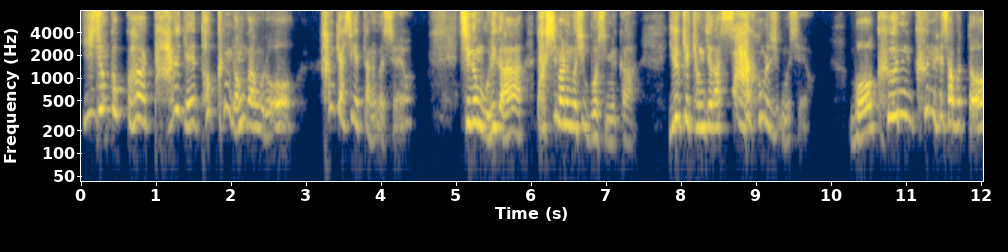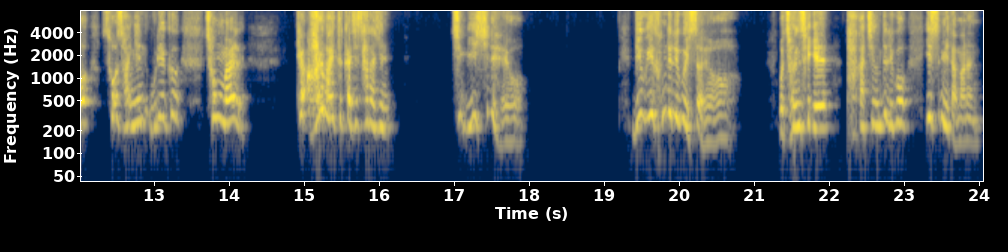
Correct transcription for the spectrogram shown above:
이전 것과 다르게 더 큰 영광으로 함께 하시겠다는 것이에요. 지금 우리가 낙심하는 것이 무엇입니까? 이렇게 경제가 싹 허물어진 것이에요. 뭐 큰 큰 회사부터 소상인 우리의 그 정말 그 아르바이트까지 사라진 지금 이 시대예요. 미국이 흔들리고 있어요. 뭐 전 세계 다 같이 흔들리고 있습니다만은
